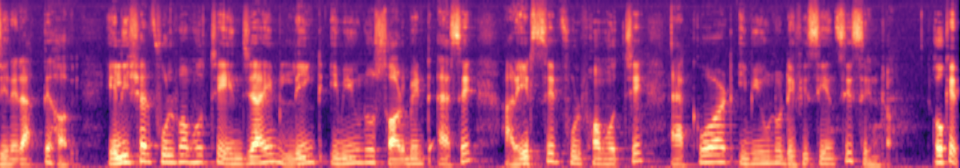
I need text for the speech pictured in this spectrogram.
জেনে রাখতে হবে। এলিশার ফুল ফর্ম হচ্ছে এনজাইম লিঙ্কড ইমিউনো সরবেন্ট অ্যাসে আর এইডসের ফুল ফর্ম হচ্ছে অ্যাকোয়ার্ড ইমিউনো ডেফিসিয়েন্সি সিন্ড্রোম। ওকে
